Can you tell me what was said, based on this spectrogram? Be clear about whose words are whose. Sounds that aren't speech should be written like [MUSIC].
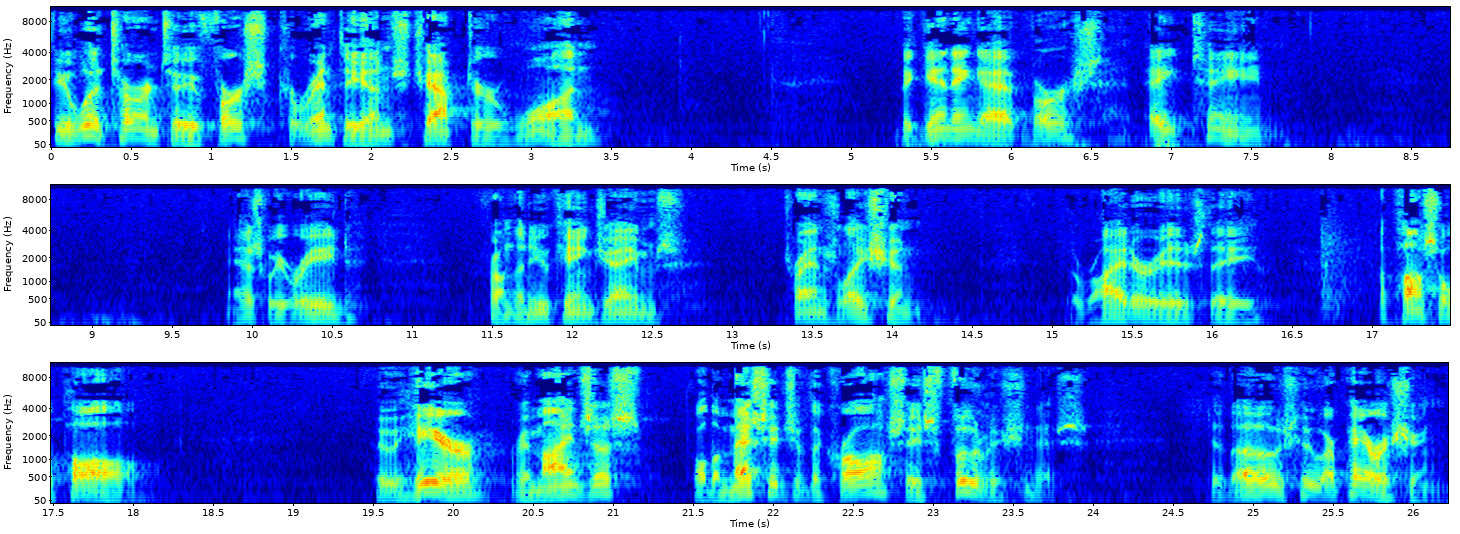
Speaker 1: If you would turn to 1 Corinthians chapter 1, beginning at verse 18, as we read from the New King James translation. The writer is the Apostle Paul, who here reminds us, for the message of the cross is foolishness to those who are perishing,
